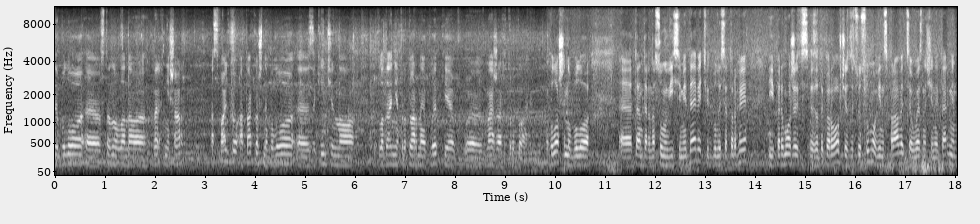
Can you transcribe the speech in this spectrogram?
не було е, встановлено верхній шар асфальту, а також не було е, закінчено укладання тротуарної плитки в е, межах тротуарів. Оголошено було е, тендер на суму 8,9, відбулися торги, і переможець задекларував, що за цю суму він справиться у визначений термін.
